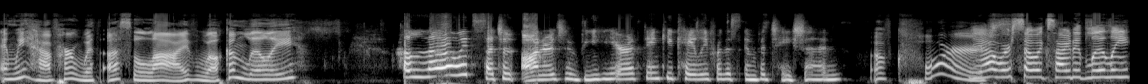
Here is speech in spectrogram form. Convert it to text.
And we have her with us live. Welcome, Lily. Hello, it's such an honor to be here. Thank you, Kaylee, for this invitation. Of course. Yeah, we're so excited, Lily.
